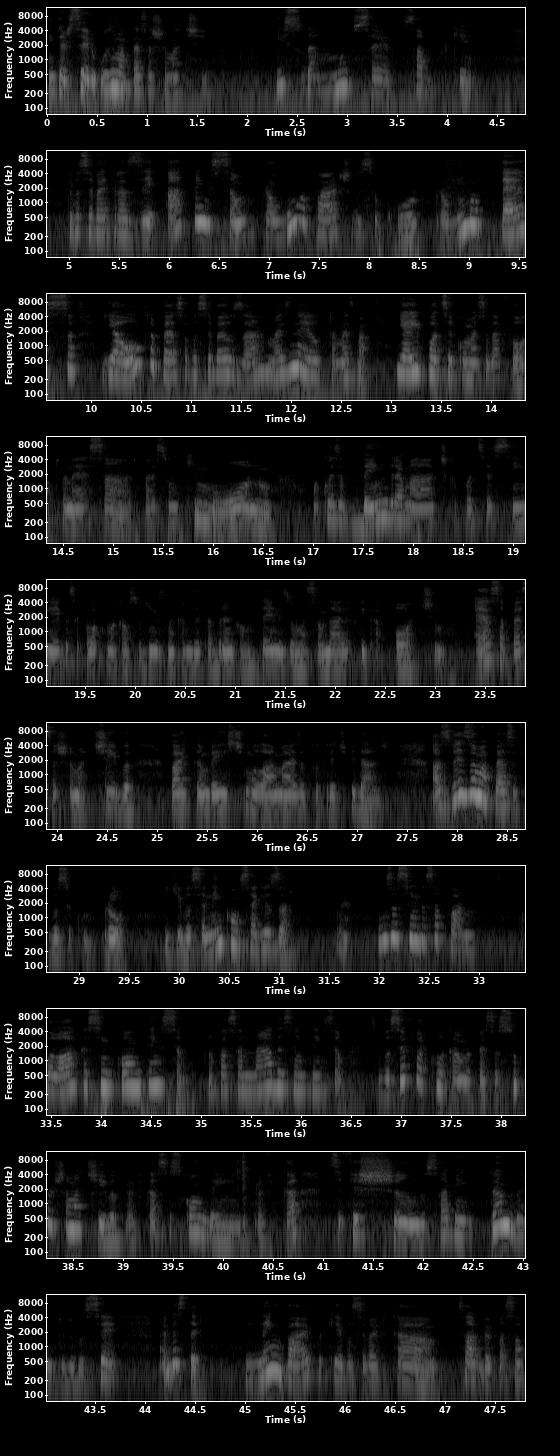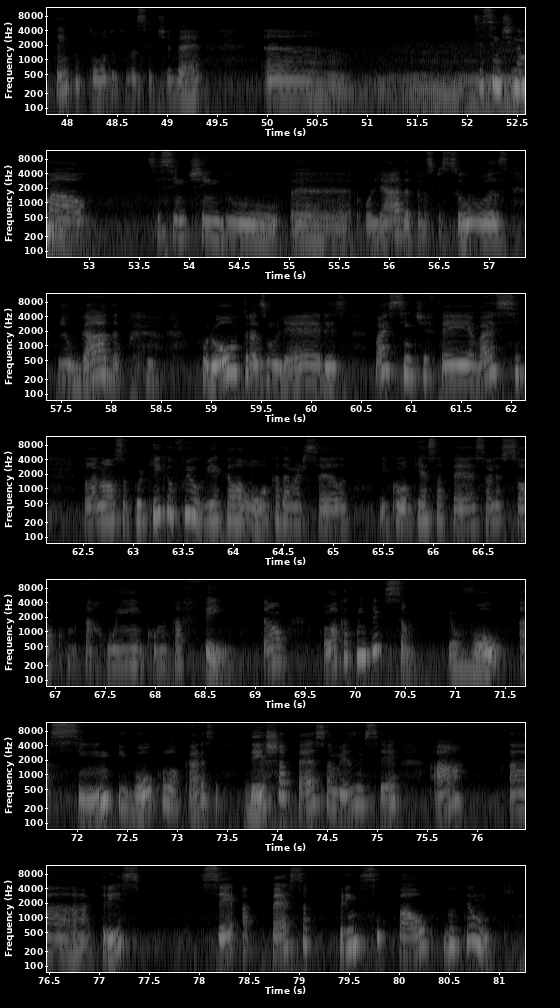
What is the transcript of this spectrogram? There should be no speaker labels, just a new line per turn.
Em terceiro, use uma peça chamativa. Isso dá muito certo, sabe por quê? Porque você vai trazer atenção para alguma parte do seu corpo, para alguma peça, e a outra peça você vai usar mais neutra, mais baixa. E aí pode ser como essa da foto, né? Essa, parece um kimono, uma coisa bem dramática, pode ser assim. Aí você coloca uma calça jeans, uma camiseta branca, um tênis ou uma sandália, fica ótimo. Essa peça chamativa vai também estimular mais a tua criatividade. Às vezes é uma peça que você comprou e que você nem consegue usar, né? Usa assim dessa forma. Coloca assim com intenção. Não faça nada sem intenção. Se você for colocar uma peça super chamativa para ficar se escondendo, para ficar se fechando, sabe, entrando dentro de você, é besteira nem vai, porque você vai ficar, sabe, vai passar o tempo todo que você tiver uh, se sentindo mal, se sentindo uh, olhada pelas pessoas, julgada por outras mulheres, vai se sentir feia, vai se falar, nossa, por que, que eu fui ouvir aquela louca da Marcela e coloquei essa peça, olha só como tá ruim, como tá feio. Então, coloca com intenção. Eu vou assim e vou colocar assim. Deixa a peça mesmo ser a, a atriz, ser a peça principal do teu look.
